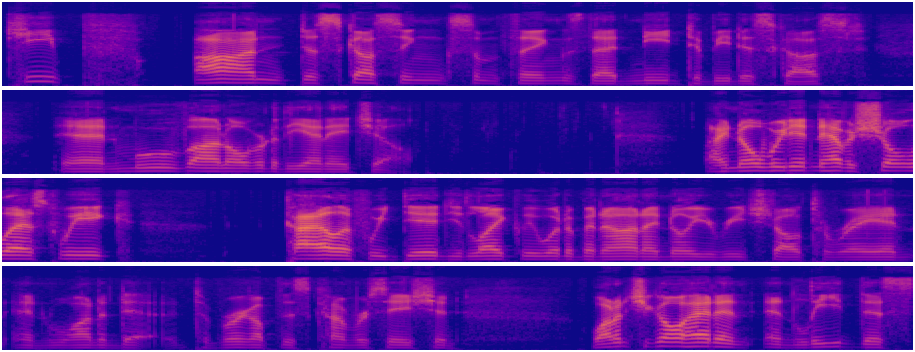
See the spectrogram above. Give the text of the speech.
keep on discussing some things that need to be discussed and move on over to the NHL. I know we didn't have a show last week. Kyle, if we did, you likely would have been on. I know you reached out to Ray and, and wanted to, to bring up this conversation. Why don't you go ahead and, and lead this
